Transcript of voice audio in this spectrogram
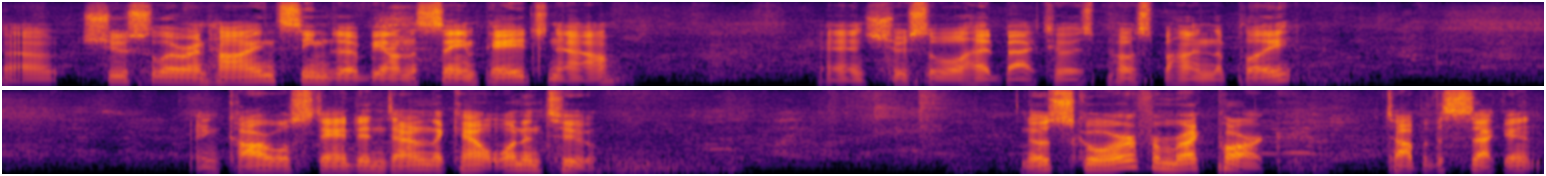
Uh, so Schusler and Hines seem to be on the same page now. And Schusler will head back to his post behind the plate. And Carr will stand in down in the count one and two. No score from Rec Park. Top of the second.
